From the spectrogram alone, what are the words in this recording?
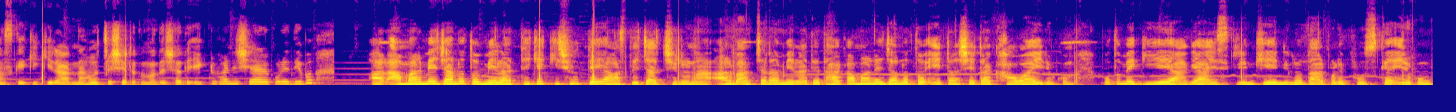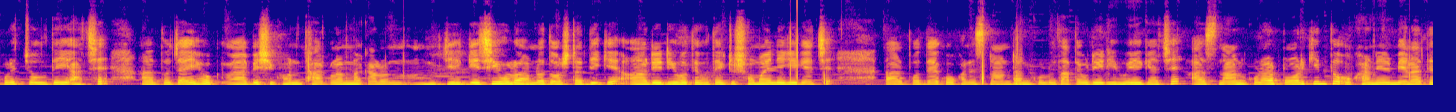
আজকে কি কি রান্না হচ্ছে সেটা তোমাদের সাথে একটুখানি শেয়ার করে দিব। আর আমার মেয়ে জানো তো, মেলার থেকে কিছুতেই আসতে চাচ্ছিল না। আর বাচ্চারা মেলাতে থাকা মানে জানো তো, এটা সেটা খাওয়া এরকম। প্রথমে গিয়ে আগে আইসক্রিম খেয়ে নিল, তারপরে ফুচকা এরকম করে চলতেই আছে। তো যাই হোক বেশিক্ষণ থাকলাম না, কারণ যে গেছি হলো আমরা দশটার দিকে। রেডি হতে হতে একটু সময় লেগে গেছে। তারপর দেখো ওখানে স্নান টান করল, তাতেও দেরি হয়ে গেছে। আর স্নান করার পর কিন্তু ওখানের মেলাতে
